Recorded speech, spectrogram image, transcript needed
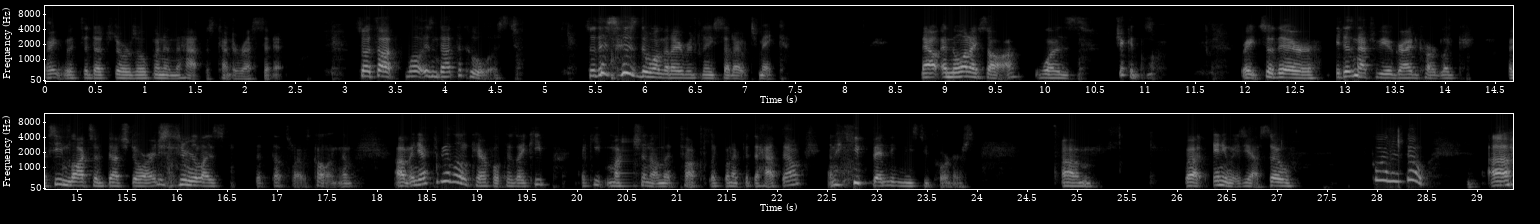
right? With the Dutch doors open and the hat just kind of rests in it. So I thought, well, isn't that the coolest? So this is the one that I originally set out to make. Now, and the one I saw was chickens, right? So there, it doesn't have to be a grad card like I've seen lots of Dutch door. I just didn't realize that that's what I was calling them. Um, and you have to be a little careful because I keep I keep mushing on the top, like when I put the hat down, and I keep bending these two corners. Um, but anyways, yeah, so go on, let's go. Uh,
